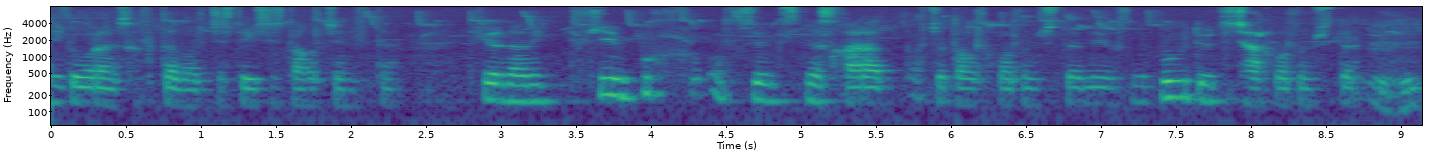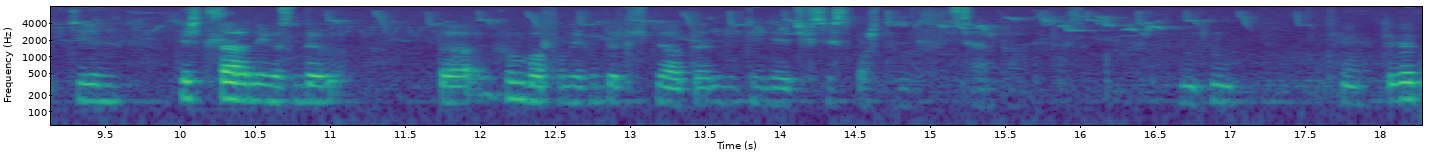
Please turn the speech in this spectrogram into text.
нэг уураа амсгалтай болж тэгжиж тоглож байна л та. Тэгэхээр нэг дэлхийн бүх улсын эзнээс гараад очиод тоглох боломжтой, нэг өснө бүгд үзэж харах боломжтой. Тийм тэр талаараа нэг өсөндөө одоо хүн болгоны хүн төрөлхтний одоо тийнейж гэсэн спорт юм байгаа. Тийм. Тэгээд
